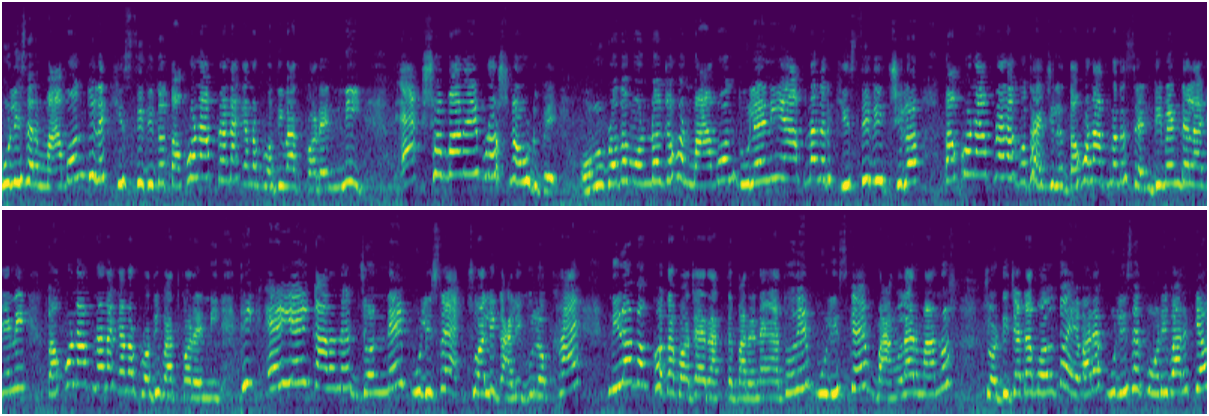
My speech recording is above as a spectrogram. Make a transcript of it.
পুলিশের খিস্তি দিত, তখন আপনারা কেন প্রতিবাদ করেননি? একশো বার এই প্রশ্ন উঠবে। অনুব্রত মণ্ডল যখন মা বোন তুলে নিয়ে আপনাদের খিস্তি দিচ্ছিল, তখন আপনারা কোথায় ছিলেন? তখন আপনাদের সেন্টিমেন্টে লাগেনি, তখন আপনারা কেন প্রতিবাদ করেননি? ঠিক এই এই কারণের জন্যেই পুলিশে অ্যাকচুয়ালি গালিগুলো খায়, নিরপেক্ষতা বজায় রাখতে পারে না। এতদিন পুলিশকে বাংলার মানুষ চটিচাটা বলতো, এবারে পুলিশের পরিবারকেও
